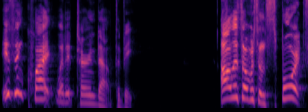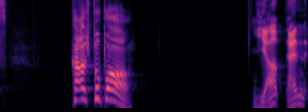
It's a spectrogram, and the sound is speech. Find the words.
isn't quite what it turned out to be. All this over some sports, college football. Yep, and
